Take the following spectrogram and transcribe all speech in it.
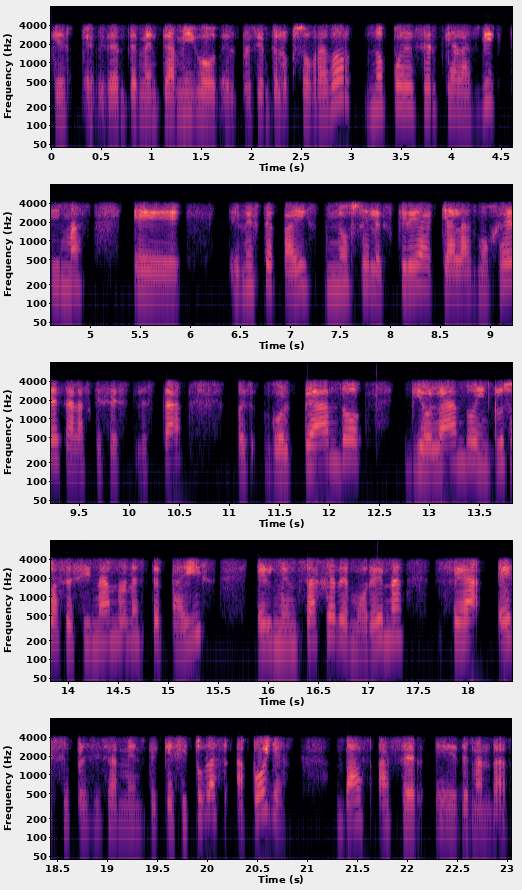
que es evidentemente amigo del presidente López Obrador. No puede ser que a las víctimas eh, en este país no se les crea que a las mujeres a las que se les está pues golpeando, violando e incluso asesinando en este país, el mensaje de Morena sea ese precisamente, que si tú las apoyas vas a ser eh, demandado.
